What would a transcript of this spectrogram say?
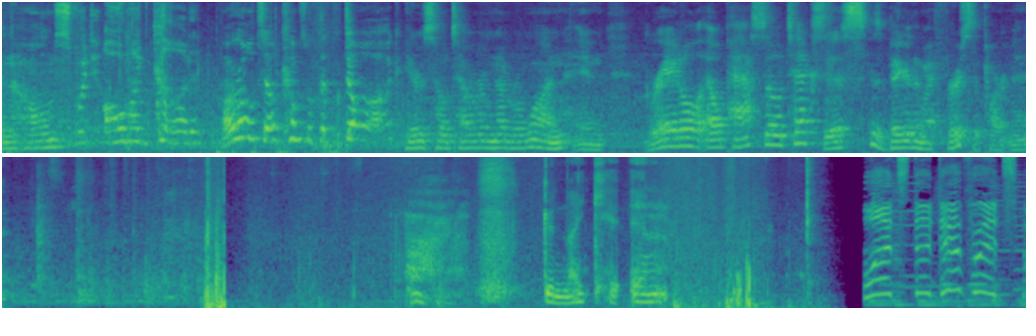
And home switch. Oh my god! Our hotel comes with a dog! Here's hotel room number one in great old El Paso, Texas. This is bigger than my first apartment. Good night, kitten. What's the difference?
